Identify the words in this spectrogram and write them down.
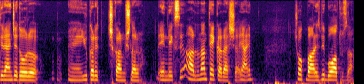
dirence doğru e, yukarı çıkarmışlar endeksi. Ardından tekrar aşağı. Yani çok bariz bir boğa tuzağı.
